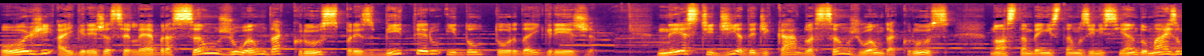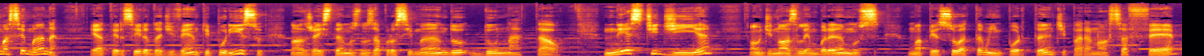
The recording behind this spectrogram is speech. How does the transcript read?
Hoje a igreja celebra São João da Cruz, presbítero e doutor da igreja. Neste dia dedicado a São João da Cruz, nós também estamos iniciando mais uma semana. É a terceira do Advento e por isso nós já estamos nos aproximando do Natal. Neste dia, onde nós lembramos uma pessoa tão importante para a nossa fé,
